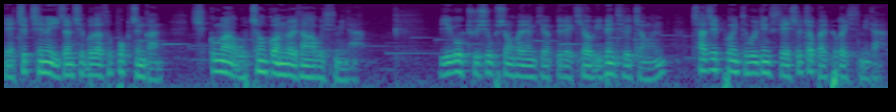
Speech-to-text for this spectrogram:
예측치는 이전치보다 소폭 증가한 19만 5천 건으로 예상하고 있습니다. 미국 주식옵션 관련 기업들의 기업 이벤트 일정은 차지포인트 홀딩스의 실적 발표가 있습니다.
